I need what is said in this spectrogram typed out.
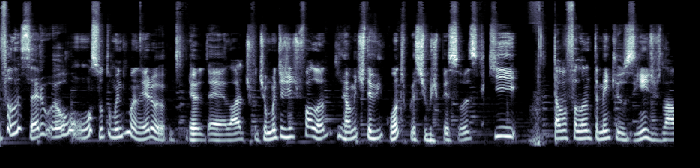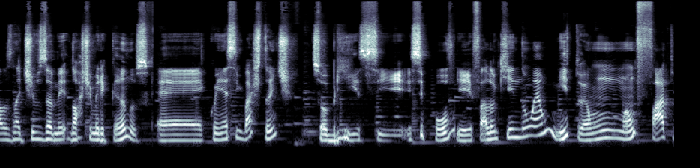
falando sério, é um assunto muito maneiro. Eu, é, lá, tipo, tinha muita gente falando que realmente teve encontro com esse tipo de pessoas. Que estavam falando também que os índios lá, os nativos norte-americanos, é, conhecem bastante sobre esse, esse povo e falam que não é um mito, é um, é um fato,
